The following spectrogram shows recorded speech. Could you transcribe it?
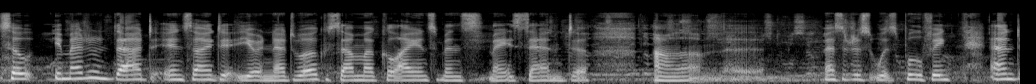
So imagine that inside your network, some uh, clients may send um, uh, messages with spoofing, and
